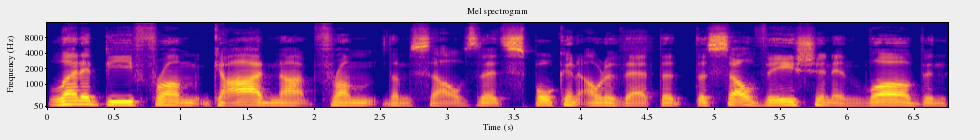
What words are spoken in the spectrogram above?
Let it be from God, not from themselves. That's spoken out of that, that the salvation and love and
